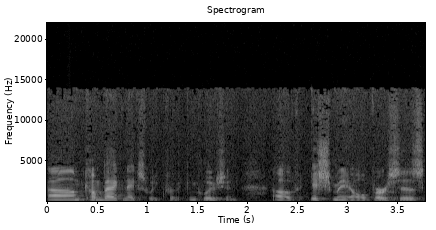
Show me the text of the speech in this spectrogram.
Um, come back next week for the conclusion of Ishmael versus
